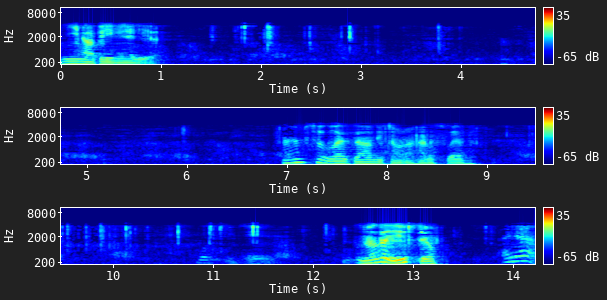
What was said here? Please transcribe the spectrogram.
me not being an idiot. I'm so glad zombies don't know how to swim. What you do. No, they used to. I know.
